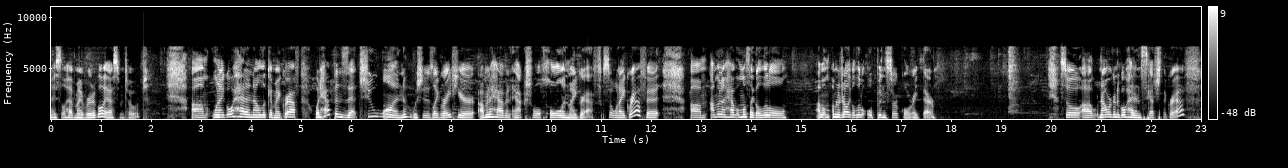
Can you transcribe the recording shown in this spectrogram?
I still have my vertical asymptote. Um, when I go ahead and now look at my graph, what happens is that 2, 1, which is like right here, I'm going to have an actual hole in my graph. So when I graph it, um, I'm going to have almost like a little I'm, I'm going to draw like a little open circle right there. So uh, now we're going to go ahead and sketch the graph.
